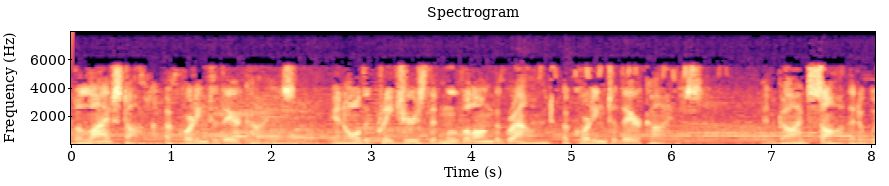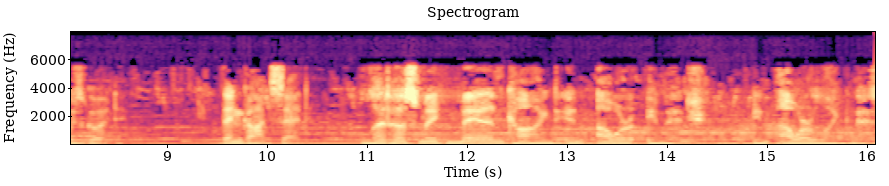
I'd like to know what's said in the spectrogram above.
the livestock according to their kinds, and all the creatures that move along the ground according to their kinds. And God saw that it was good. Then God said, Let us make mankind in our image, in our likeness,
